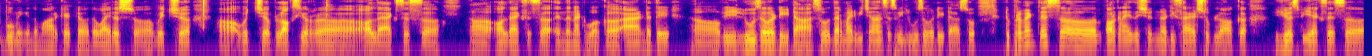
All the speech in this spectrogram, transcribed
booming in the market the virus which which blocks your all the access all the access in the network and they uh, we lose our data. So there might be chances we lose our data. So to prevent this uh, organization uh, decides to block USB uh, access uh,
